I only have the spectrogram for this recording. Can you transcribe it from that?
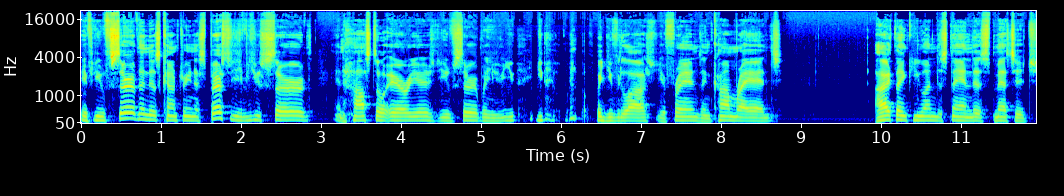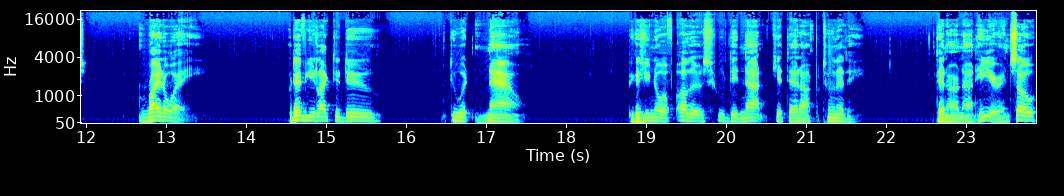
if you've served in this country, and especially if you served in hostile areas, you've served where, you, you, where you've lost your friends and comrades, I think you understand this message right away. Whatever you like to do, do it now. Because you know of others who did not get that opportunity, then are not here. And so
